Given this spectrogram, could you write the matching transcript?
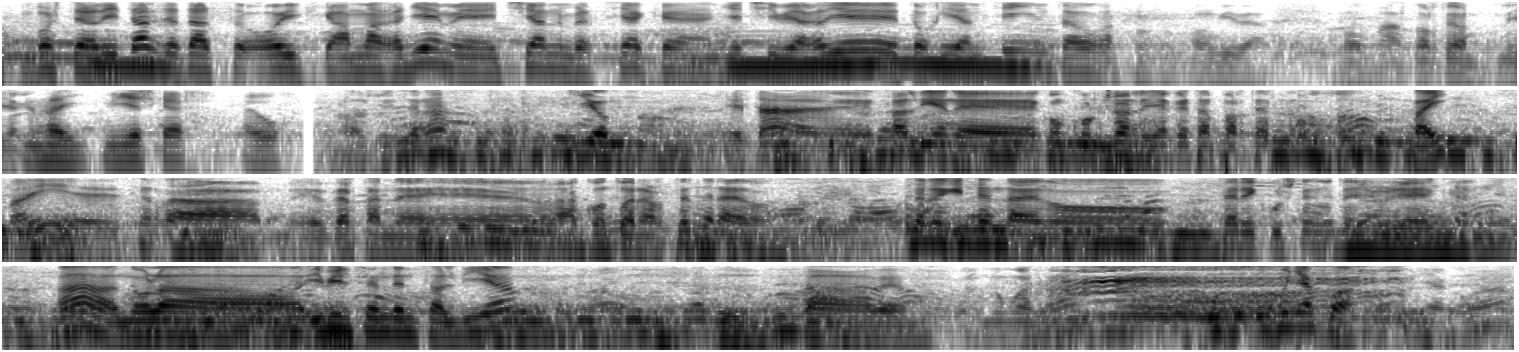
erditan. Bost erditan, zetaz hoik hamar die, me etxian bertziak eh, jetxi behar die, etorri antzin, eta horra. Ongi da. Bo, ba, zorte hon, lehiaketan. Bai, mi esker, agur. Nola zu izena? Guillaume, Eta e, zaldien e, konkurtsoan lehiaketan parte hartzen duzu? bai, Bai, e, zer da e, bertan e, akontuan hartzen dena edo? Zer egiten da edo zer ikusten dute jujeek? ah, nola ibiltzen den zaldia, eta be, Nungoa zara? Urruñakoa,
